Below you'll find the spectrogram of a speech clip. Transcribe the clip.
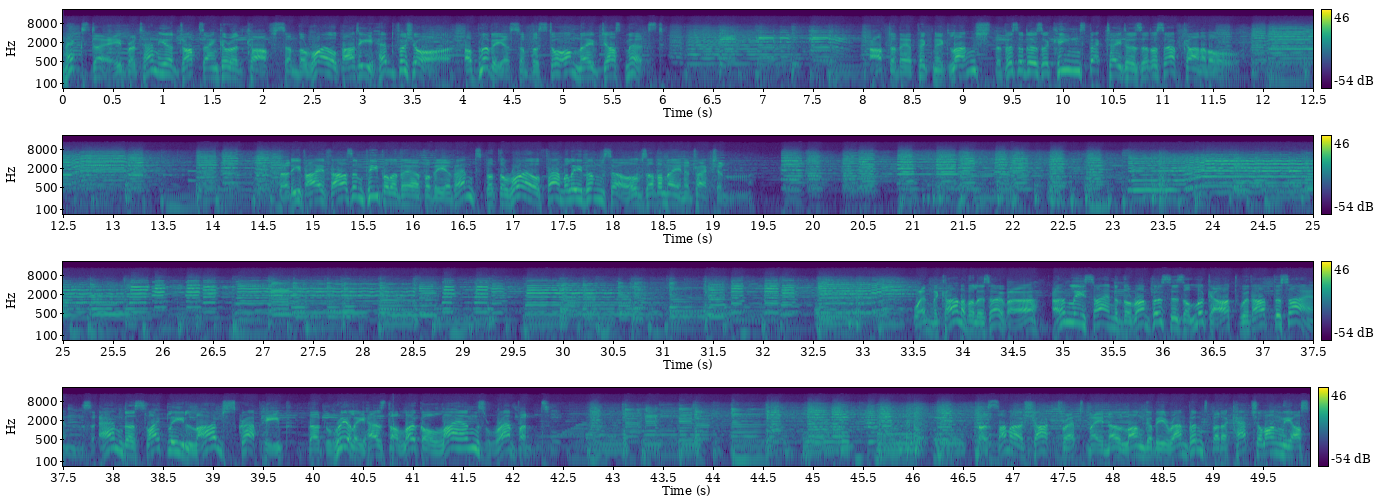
Next day, Britannia drops anchor at Coffs and the royal party head for shore, oblivious of the storm they've just missed. After their picnic lunch, the visitors are keen spectators at a surf carnival. 35,000 people are there for the event, but the royal family themselves are the main attraction. When the carnival is over, only sign of the rumpus is a lookout without the signs and a slightly large scrap heap that really has the local lions rampant. The summer shark threat may no longer be rampant, but a catch along the Australian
